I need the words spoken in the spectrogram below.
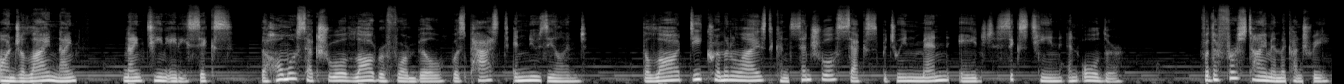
On July 9, 1986, the Homosexual Law Reform Bill was passed in New Zealand. The law decriminalized consensual sex between men aged 16 and older. For the first time in the country,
